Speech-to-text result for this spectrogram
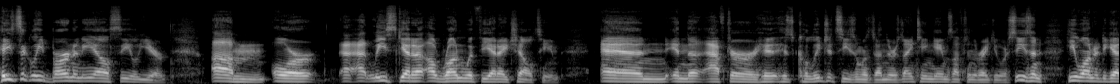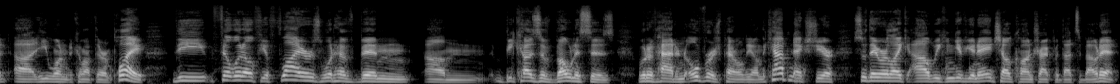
basically burn an ELC year um, or at least get a, a, run with the NHL team. And in the after his, his, collegiate season was done, there was 19 games left in the regular season. He wanted to get uh, he wanted to come up there and play. The Philadelphia Flyers would have been um, because of bonuses would have had an overage penalty on the cap next year. So they were like, uh, we can give you an AHL contract, but that's about it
